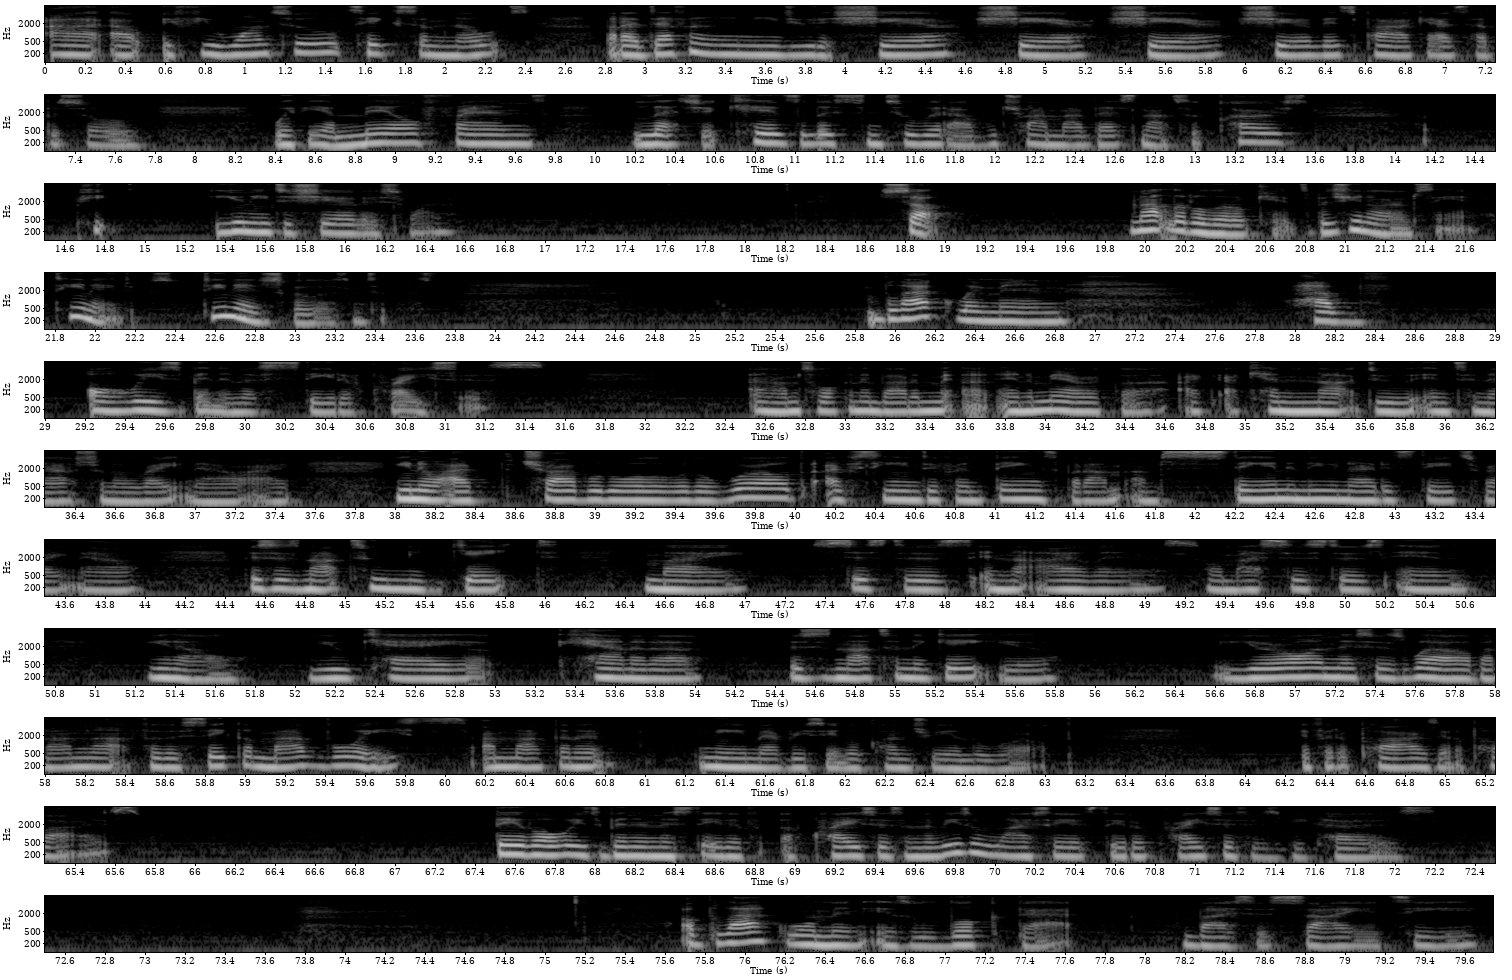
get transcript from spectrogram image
I, I, if you want to, take some notes. But I definitely need you to share, share, share, share this podcast episode with your male friends. Let your kids listen to it. I will try my best not to curse you need to share this one. So, not little, little kids, but you know what I'm saying. Teenagers. Teenagers go listen to this. Black women have always been in a state of crisis. And I'm talking about uh, in America. I, I cannot do international right now. I, you know, I've traveled all over the world. I've seen different things, but I'm I'm staying in the United States right now this is not to negate my sisters in the islands or my sisters in, you know, UK, Canada. This is not to negate you. You're on this as well, but I'm not, for the sake of my voice, I'm not going to name every single country in the world. If it applies, it applies. They've always been in a state of, of crisis. And the reason why I say a state of crisis is because a black woman is looked at by society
